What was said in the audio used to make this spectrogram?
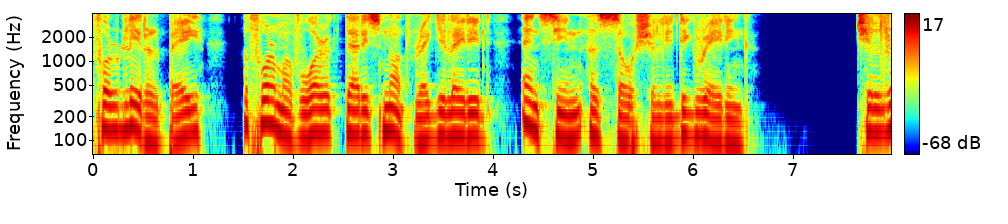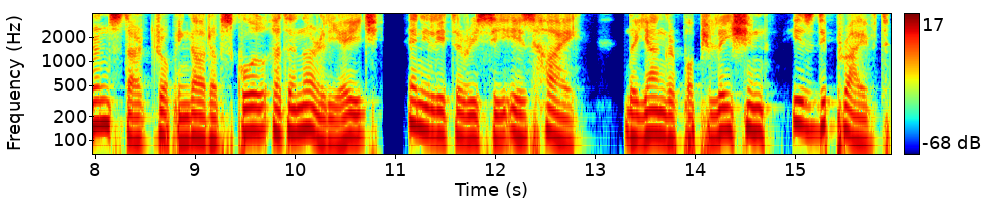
for little pay, a form of work that is not regulated and seen as socially degrading. Children start dropping out of school at an early age and illiteracy is high. The younger population is deprived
